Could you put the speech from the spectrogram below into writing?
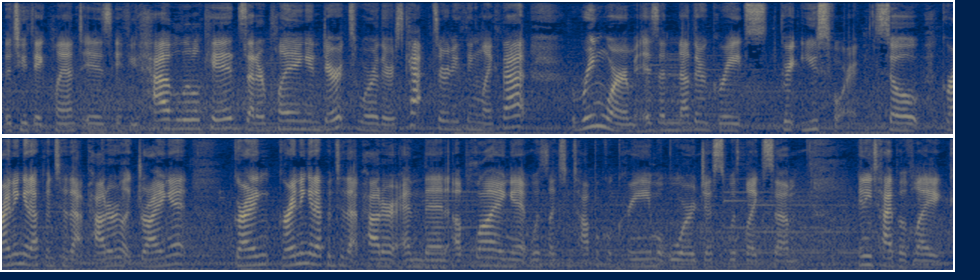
the toothache plant is if you have little kids that are playing in dirt where there's cats or anything like that, ringworm is another great great use for it. So grinding it up into that powder, like drying it, grind, grinding it up into that powder and then applying it with like some topical cream or just with like some any type of like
